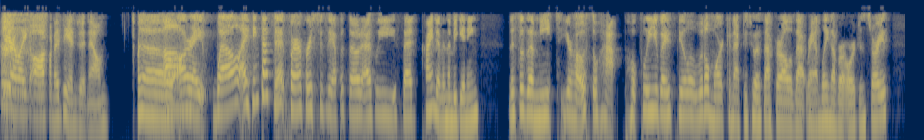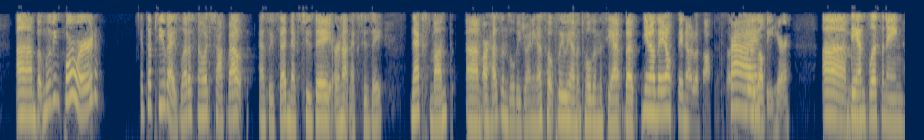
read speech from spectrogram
we are like off on a tangent now. Oh, Um, all right. Well, I think that's it for our first Tuesday episode. As we said kind of in the beginning, this was a meet your host. So ha- hopefully you guys feel a little more connected to us after all of that rambling of our origin stories. Um, but moving forward, it's up to you guys. Let us know what to talk about. As we've said, next Tuesday, or not next Tuesday, next month, um, our husbands will be joining us. Hopefully we haven't told them this yet, but you know, they don't say no to us often. So sure they'll be here. Um, Dan's listening.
